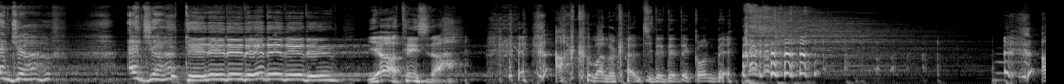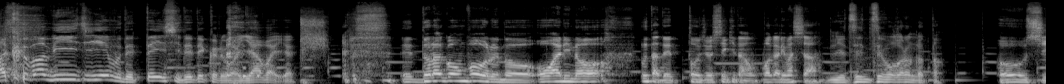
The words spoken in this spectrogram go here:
エンジェルエンジェルででででででで。いやあ、天使だ。悪魔の感じで出てこんで。悪魔 BGM で天使出てくるはやばいやん。え、ドラゴンボールの終わりの歌で登場してきたの分かりました？いや全然わからんかった。星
